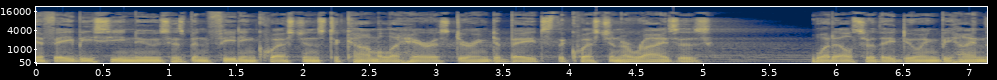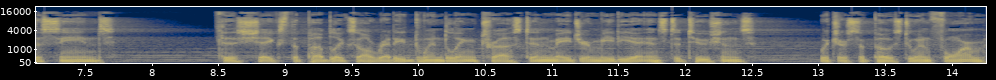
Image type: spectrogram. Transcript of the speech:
If ABC News has been feeding questions to Kamala Harris during debates, the question arises, what else are they doing behind the scenes? This shakes the public's already dwindling trust in major media institutions, which are supposed to inform,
